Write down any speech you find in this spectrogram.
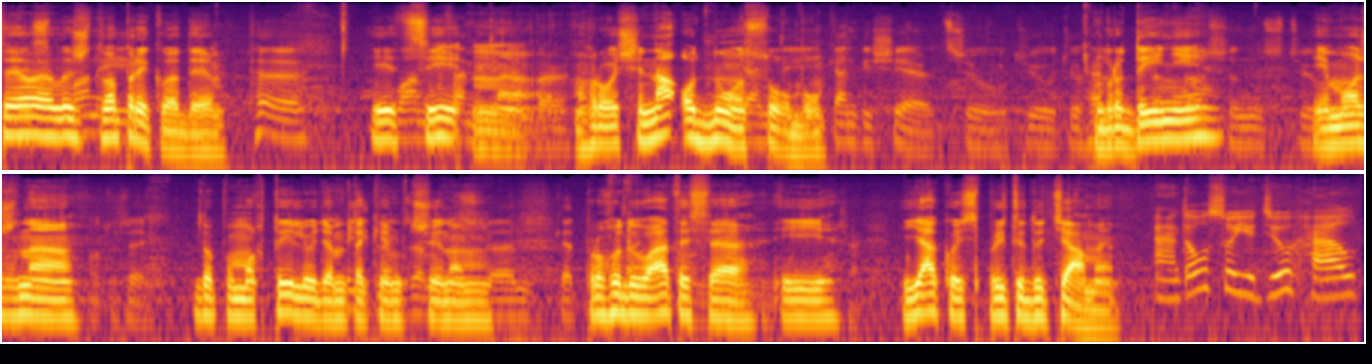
це лише два приклади. І ці гроші на одну особу в родині, і можна допомогти людям таким чином прогодуватися і якось прийти до тями. And also you do help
